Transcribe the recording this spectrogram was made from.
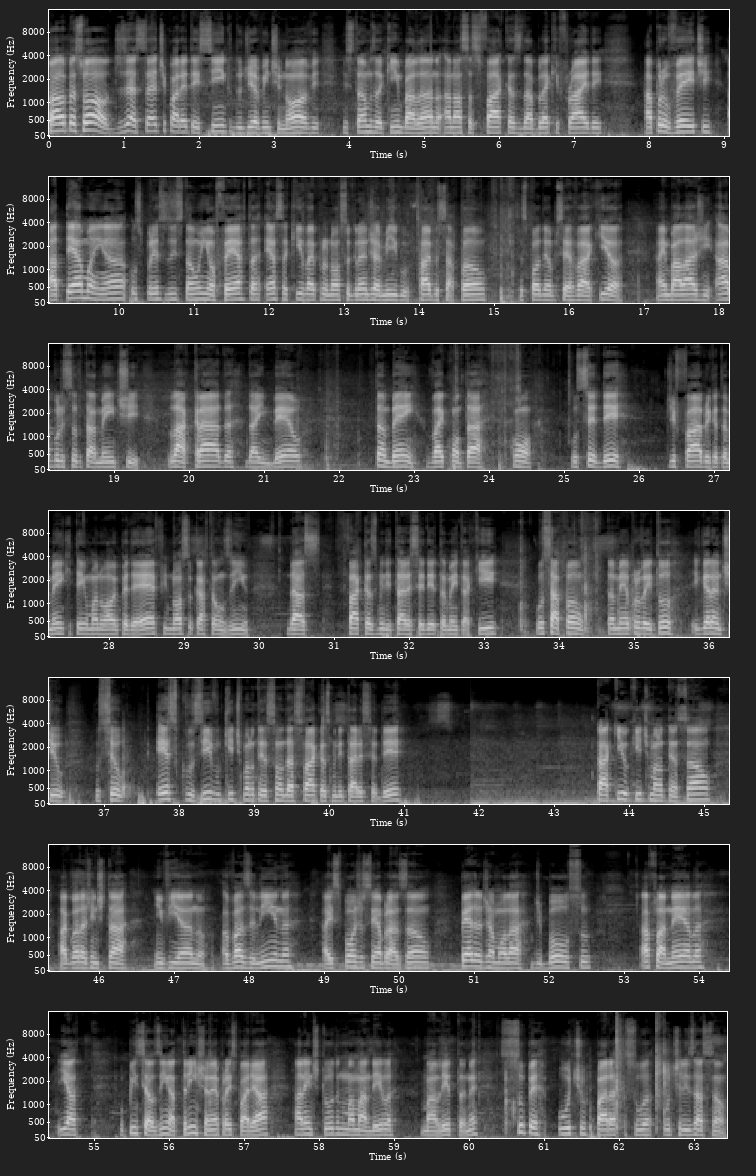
Fala pessoal, 17h45 do dia 29, estamos aqui embalando as nossas facas da Black Friday. Aproveite, até amanhã os preços estão em oferta. Essa aqui vai para o nosso grande amigo Fábio Sapão. Vocês podem observar aqui ó, a embalagem absolutamente lacrada da Imbel. Também vai contar com o CD de fábrica também, que tem o um manual em PDF. Nosso cartãozinho das facas militares CD também está aqui. O Sapão também aproveitou e garantiu o seu exclusivo kit manutenção das facas militares CD. Tá aqui o kit manutenção. Agora a gente está enviando a vaselina, a esponja sem abrasão, pedra de amolar de bolso, a flanela e a o pincelzinho, a trincha, né, para espalhar, além de tudo numa maleta, maleta, né, super útil para sua utilização.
